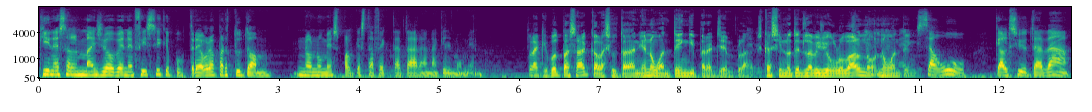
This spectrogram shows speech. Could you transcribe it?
quin és el major benefici que puc treure per tothom, no només pel que està afectat ara en aquell moment. Clar, aquí pot passar que la ciutadania no ho entengui, per exemple. És que si no tens la visió global no, no ho entengui. Segur que el ciutadà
